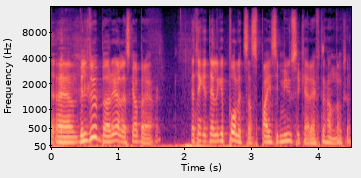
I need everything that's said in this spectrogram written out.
Eh, vill du börja eller ska jag börja? Jag tänker att jag lägger på lite så här spicy music här i efterhand också.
